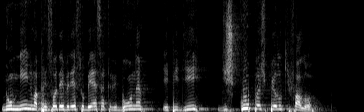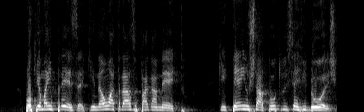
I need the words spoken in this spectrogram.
no mínimo a pessoa deveria subir essa tribuna e pedir desculpas pelo que falou. Porque uma empresa que não atrasa o pagamento, que tem o estatuto dos servidores,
